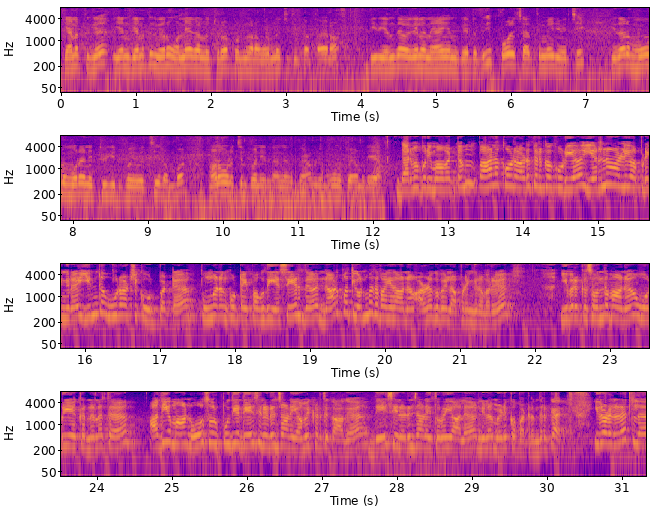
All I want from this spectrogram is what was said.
கிணத்துக்கு என் கிணத்துக்கு வெறும் ஒன்றே கால் லட்ச ரூபா போட்டுங்கிறாங்க ஒரு லட்சத்தி பத்தாயிரம். இது எந்த வகையில் நியாயம்னு கேட்டதுக்கு போலீஸ் அத்துமீறி வச்சு இதோட மூணு முறை என்னை தூக்கிட்டு போய் வச்சு ரொம்ப மன உளைச்சல் பண்ணியிருக்காங்க. ஃபேமிலி மூணு ஃபேமிலியை தருமபுரி மாவட்டம் பாலக்கோடு அடுத்து இருக்கக்கூடிய எர்ணாளி அப்படிங்கிற இந்த ஊராட்சிக்கு உட்பட்ட புங்கனங்கோட்டை பகுதியை சேர்ந்த நாற்பத்தி ஒன்பது வயதான அழகுவேல் அப்படிங்கிறவர் இவருக்கு சொந்தமான ஒரு ஏக்கர் நிலத்தை அதியமான் ஓசூர் புதிய தேசிய நெடுஞ்சாலை அமைக்கிறதுக்காக தேசிய நெடுஞ்சாலை துறையால் நிலம் எடுக்கப்பட்டிருந்திருக்கு. இவரோட நிலத்தில்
